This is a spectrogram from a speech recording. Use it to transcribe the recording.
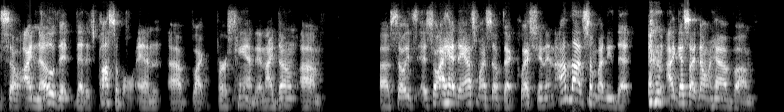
so i know that that it's possible and uh, like firsthand. And i don't um, uh, so it's so i had to ask myself that question. And i'm not somebody that I guess I don't have um,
